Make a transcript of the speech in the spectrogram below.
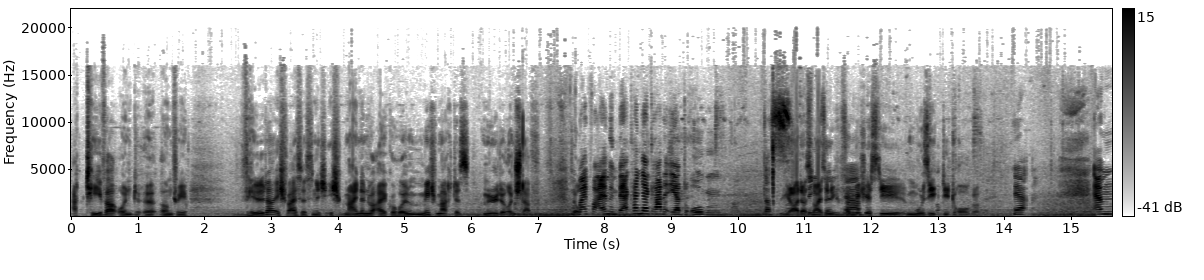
aktiver und äh, irgendwie wilder? Ich weiß es nicht. Ich meine nur Alkohol, mich macht es müde und schlaff. So. Wobei vor allem im Berghain ja gerade eher Drogen. Das ja, das Ding weiß ich nicht. Für mich ist die Musik die Droge. Ja. Ähm,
